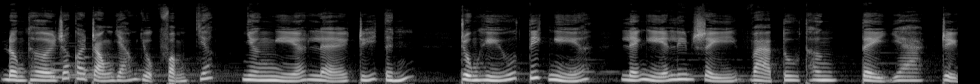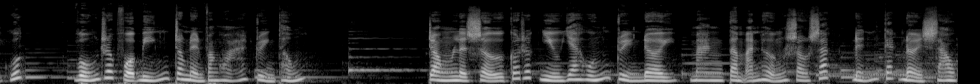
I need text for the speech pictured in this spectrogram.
đồng thời rất coi trọng giáo dục phẩm chất, nhân nghĩa lễ trí tính, trung hiếu tiết nghĩa, lễ nghĩa liêm sĩ và tu thân, tề gia, trị quốc, vốn rất phổ biến trong nền văn hóa truyền thống. Trong lịch sử có rất nhiều gia huấn truyền đời mang tầm ảnh hưởng sâu sắc đến các đời sau.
